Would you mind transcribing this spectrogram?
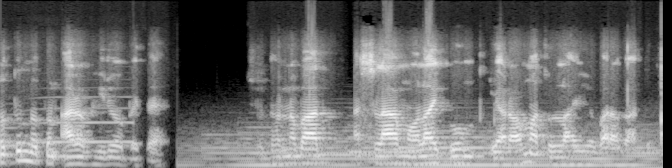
নতুন নতুন আরও ভিডিও পেতে। ধন্যবাদ। আসসালামু আলাইকুম। ইয়া রহমতুল্লাহি বারাকাতুহু।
